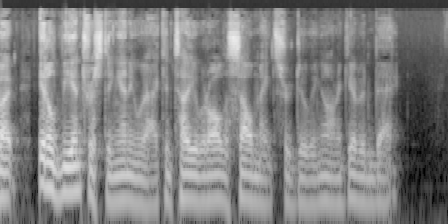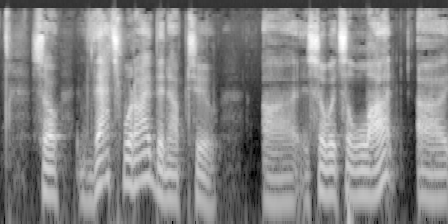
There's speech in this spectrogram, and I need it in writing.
But it'll be interesting anyway. I can tell you what all the cellmates are doing on a given day. So that's what I've been up to. Uh, so it's a lot. Uh,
